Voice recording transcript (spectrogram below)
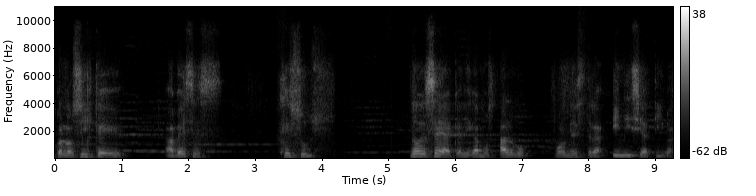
Conocí que a veces Jesús no desea que digamos algo por nuestra iniciativa.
